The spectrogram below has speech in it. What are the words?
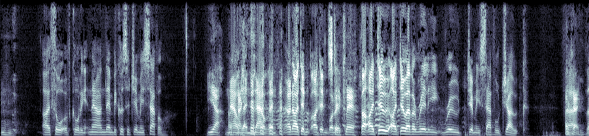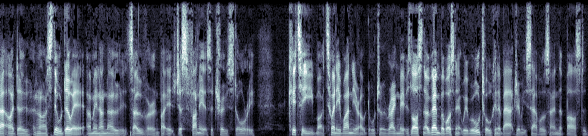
Mm-hmm. I thought of calling it now and then because of Jimmy Savile. yeah. Now okay. then, now then, and I didn't. I didn't want to. clear. But I do. I do have a really rude Jimmy Savile joke. That, Okay. that I do, and I still do it. I mean, I know it's over, and but it's just funny. It's a true story. Kitty, my 21 year old daughter, rang me. It was last November, wasn't it? We were all talking about Jimmy Savile saying the bastard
